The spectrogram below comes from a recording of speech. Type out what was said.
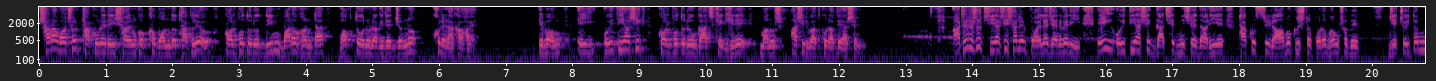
সারা বছর ঠাকুরের এই শয়নকক্ষ বন্ধ থাকলেও কল্পতরুর দিন বারো ঘণ্টা ভক্ত অনুরাগীদের জন্য খুলে রাখা হয় এবং এই ঐতিহাসিক কল্পতরু গাছকে ঘিরে মানুষ আশীর্বাদ করাতে আসেন। আঠেরোশো ছিয়াশি সালের পয়লা জানুয়ারি এই ঐতিহাসিক গাছের নিচে দাঁড়িয়ে ঠাকুর শ্রী রামকৃষ্ণ পরমহংসদেব যে চৈতন্য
